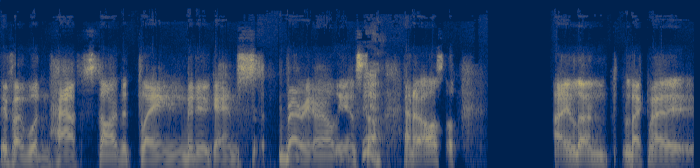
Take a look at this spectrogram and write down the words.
if I wouldn't have started playing video games very early and stuff. And I also I learned like my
